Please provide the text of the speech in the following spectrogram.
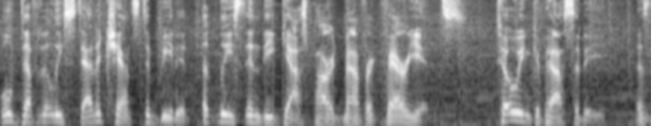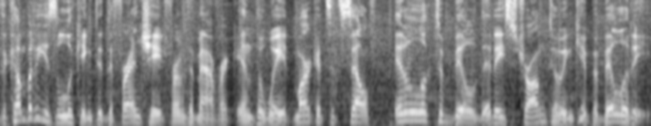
will definitely stand a chance to beat it, at least in the gas-powered Maverick variants. Towing capacity as the company is looking to differentiate from the Maverick in the way it markets itself, it'll look to build in a strong towing capability.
